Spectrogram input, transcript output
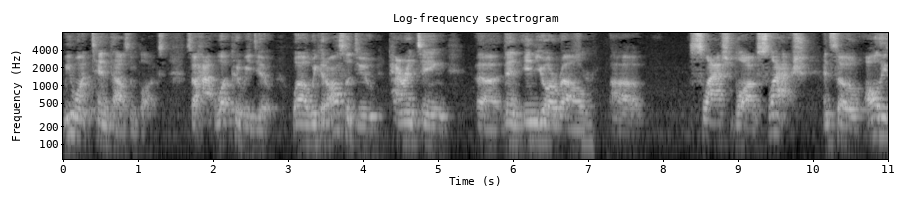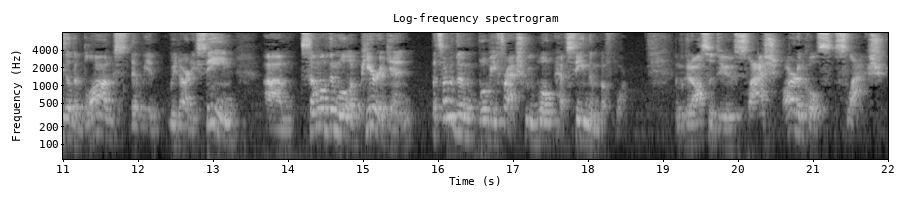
We want 10,000 blogs. So how, what could we do? Well, we could also do parenting uh, then in URL sure. uh, slash blog slash. And so all these other blogs that we had, we'd already seen, um, some of them will appear again, but some of them will be fresh. We won't have seen them before. And we could also do slash articles slash.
